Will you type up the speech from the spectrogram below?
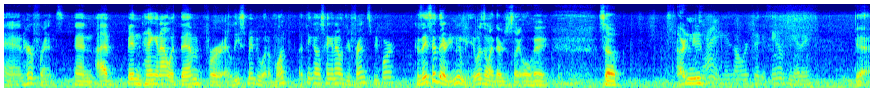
and her friends, and I've been hanging out with them for at least maybe what a month. I think I was hanging out with your friends before because they said they already knew me. It wasn't like they were just like, oh hey. So I already knew. Yeah, you guys all worked at the casino together. Yeah.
